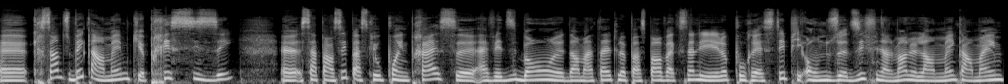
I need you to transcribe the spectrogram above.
Euh, Christian Dubé, quand même, qui a précisé euh, sa pensée parce qu'au point de presse, euh, avait dit, bon, dans ma tête, le passeport vaccinal, il est là pour rester. Puis on nous a dit finalement le lendemain quand même,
